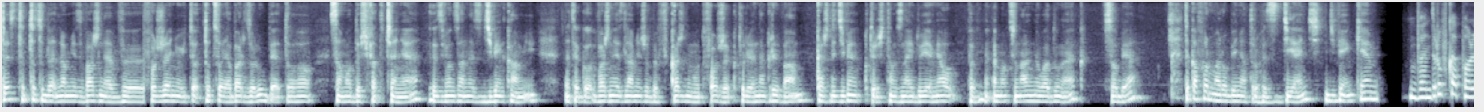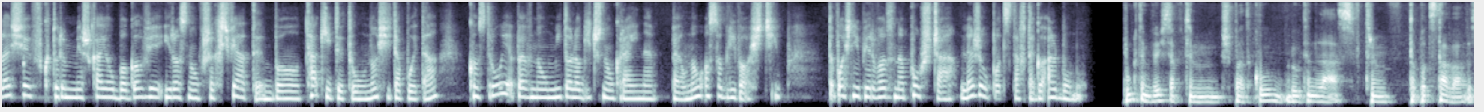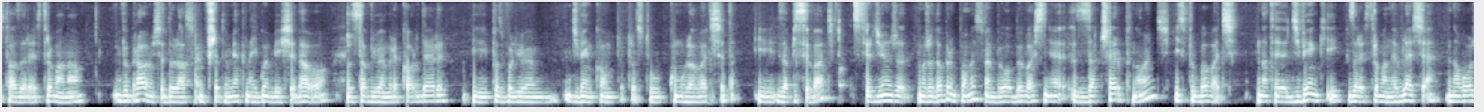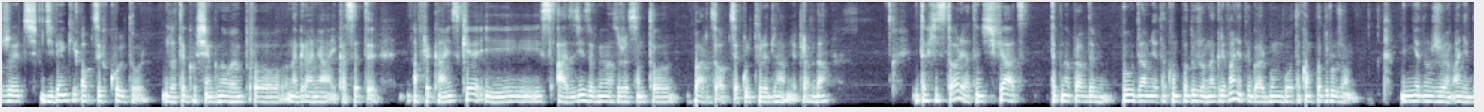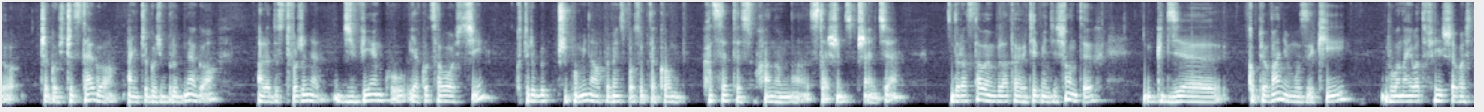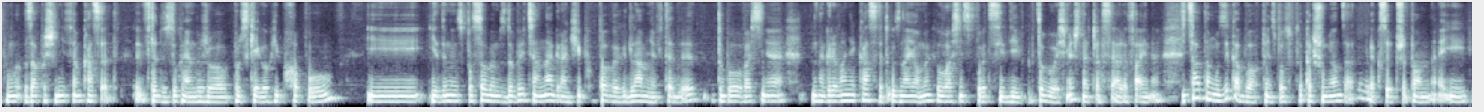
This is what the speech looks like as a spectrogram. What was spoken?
To jest to, to co dla, dla mnie jest ważne w tworzeniu i to, to, co ja bardzo lubię, to samo doświadczenie związane z dźwiękami. Dlatego ważne jest dla mnie, żeby w każdym utworze, który nagrywam, każdy dźwięk, który się tam znajduje, miał pewien emocjonalny ładunek w sobie. Taka forma robienia trochę zdjęć dźwiękiem. Wędrówka po lesie, w którym mieszkają bogowie i rosną wszechświaty, bo taki tytuł nosi ta płyta, konstruuje pewną mitologiczną krainę pełną osobliwości. To właśnie pierwotna puszcza leży u podstaw tego albumu. Punktem wyjścia w tym przypadku był ten las, w którym ta podstawa została zarejestrowana. Wybrałem się do lasu, wszedłem jak najgłębiej się dało. Zostawiłem rekorder i pozwoliłem dźwiękom po prostu kumulować się tam i zapisywać. Stwierdziłem, że może dobrym pomysłem byłoby właśnie zaczerpnąć i spróbować na te dźwięki zarejestrowane w lesie nałożyć dźwięki obcych kultur. Dlatego sięgnąłem po nagrania i kasety afrykańskie i z Azji, ze względu na to, że są to bardzo obce kultury dla mnie, prawda? I ta historia, ten świat tak naprawdę był dla mnie taką podróżą. Nagrywanie tego albumu było taką podróżą. Nie dążyłem ani do czegoś czystego, ani czegoś brudnego, ale do stworzenia dźwięku jako całości, który by przypominał w pewien sposób taką kasetę słuchaną na starszym sprzęcie. Dorastałem w latach 90., gdzie kopiowanie muzyki było najłatwiejsze właśnie za pośrednictwem kaset. Wtedy słuchałem dużo polskiego hip-hopu i jedynym sposobem zdobycia nagrań hip-hopowych dla mnie wtedy to było właśnie nagrywanie kaset u znajomych właśnie z płyt CD. To były śmieszne czasy, ale fajne. I cała ta muzyka była w pewien sposób taka szumiąca, jak sobie przypomnę i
